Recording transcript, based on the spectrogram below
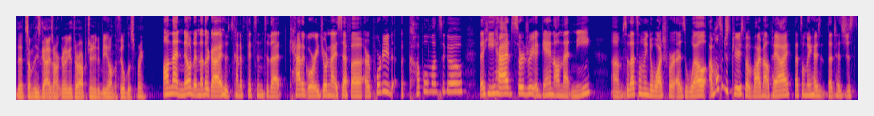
that some of these guys aren't going to get their opportunity to be on the field this spring. On that note, another guy who's kind of fits into that category, Jordan Iosefa, I reported a couple months ago that he had surgery again on that knee. Um, so that's something to watch for as well. I'm also just curious about Vi Malepeai. That's something has, that has just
